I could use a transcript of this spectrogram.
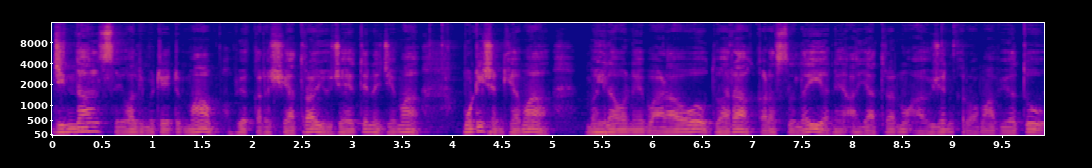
જિંદાલ સેવા લિમિટેડમાં ભવ્ય કળશ યાત્રા યોજાઈ હતી અને જેમાં મોટી સંખ્યામાં મહિલાઓ અને બાળાઓ દ્વારા કળશ લઈ અને આ યાત્રાનું આયોજન કરવામાં આવ્યું હતું.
